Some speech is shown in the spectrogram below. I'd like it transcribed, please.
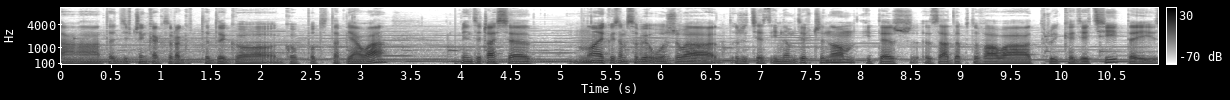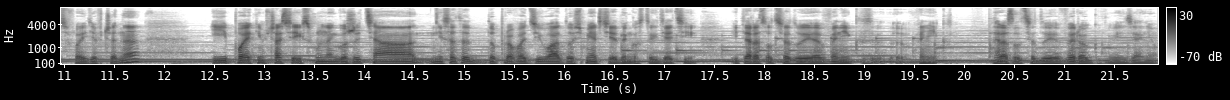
ta, ta dziewczynka, która wtedy go, go podtapiała, w międzyczasie no jakoś tam sobie ułożyła życie z inną dziewczyną i też zaadaptowała trójkę dzieci tej swojej dziewczyny. I po jakimś czasie ich wspólnego życia niestety doprowadziła do śmierci jednego z tych dzieci. I teraz odsiaduje wynik, wynik. Teraz odsiaduje wyrok w więzieniu.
